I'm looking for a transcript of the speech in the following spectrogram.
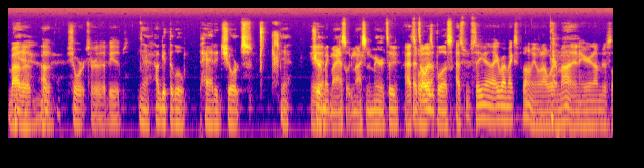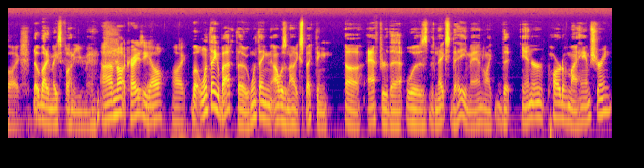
buy Yeah, the, the shorts or the bibs. yeah, I'll get the little padded shorts. Yeah, sure Yeah. to make my ass look nice in the mirror too. That's That's, always I- a plus. That's see, uh, everybody makes fun of me when I wear mine in here, and I'm just like, Nobody makes fun of you, man. I'm not crazy, y'all. Like, But one thing about it though, one thing I was not expecting uh, after that was the next day, man. Like the inner part of my hamstring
